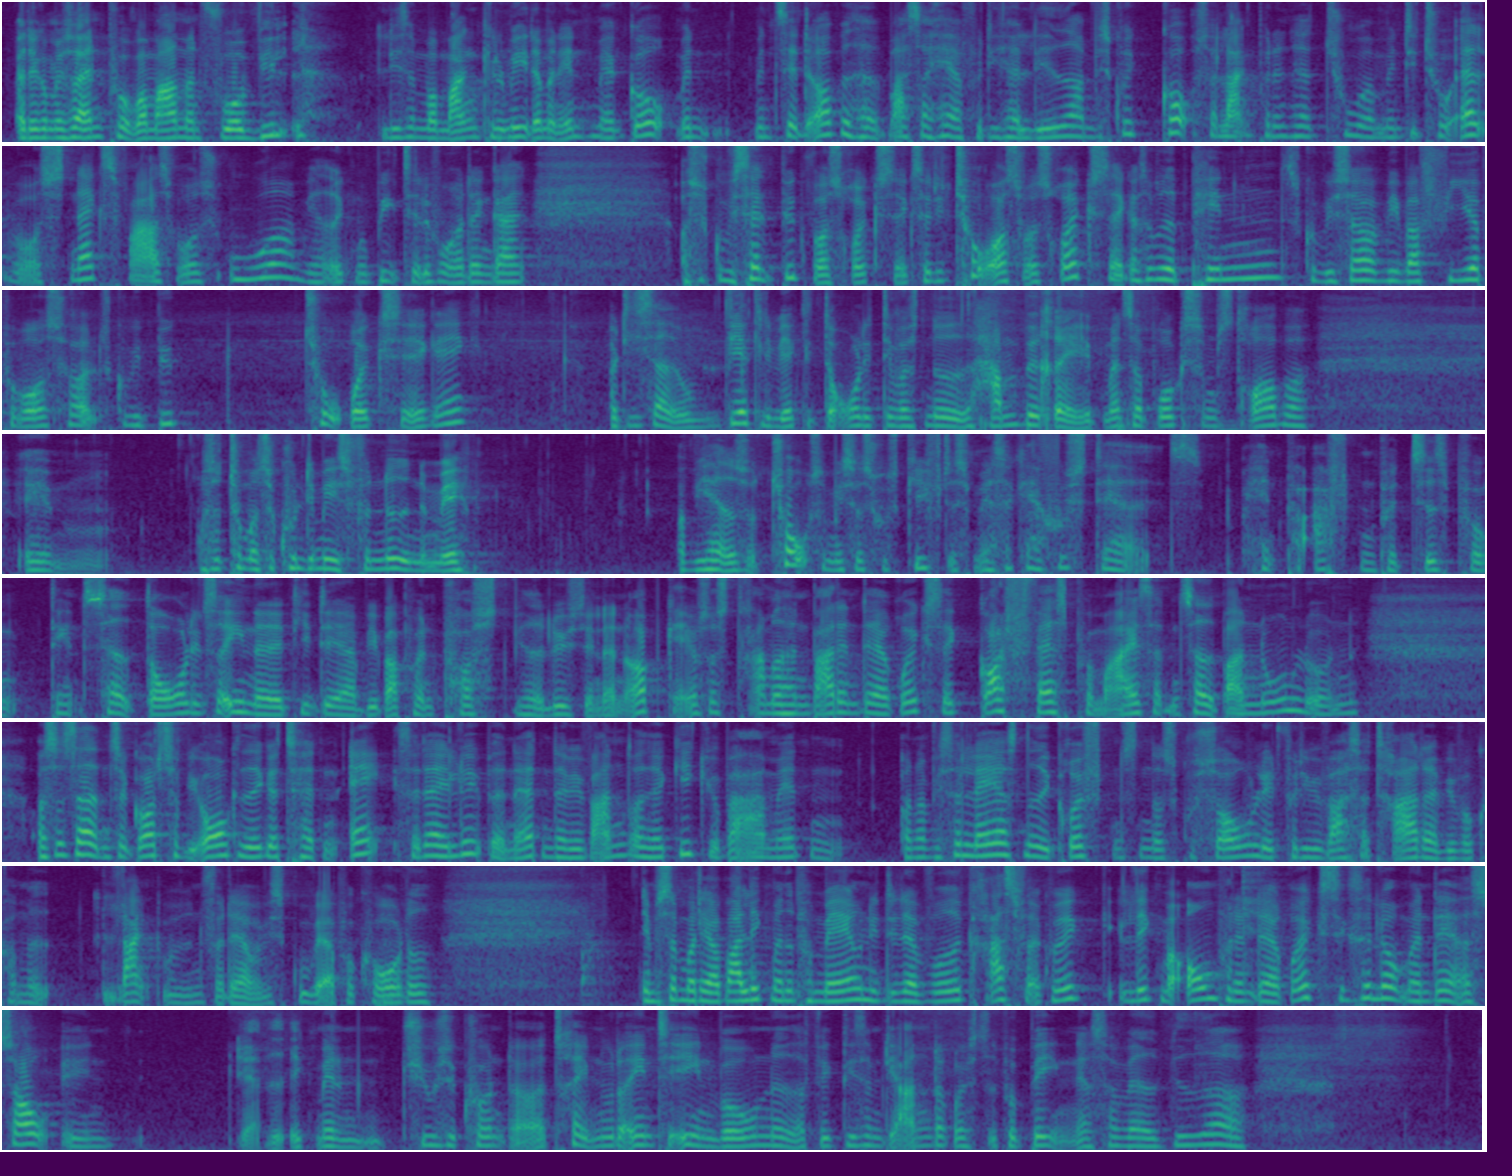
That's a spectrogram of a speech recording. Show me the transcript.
Og det kom jo så an på, hvor meget man får vild, ligesom hvor mange kilometer man endte med at gå, men, men setup'et havde, var så her for de her ledere. Vi skulle ikke gå så langt på den her tur, men de tog alt vores snacks fra os, vores uger, vi havde ikke mobiltelefoner dengang, og så skulle vi selv bygge vores rygsæk. Så de tog også vores rygsæk, og så ud af pinden skulle vi så, vi var fire på vores hold, skulle vi bygge to rygsække, ikke? Og de sad jo virkelig, virkelig dårligt. Det var sådan noget hamperæb, man så brugte som stropper. Øhm, og så tog man så kun det mest fornødende med. Og vi havde så to, som vi så skulle skiftes med. Så kan jeg huske der hen på aftenen på et tidspunkt, den sad dårligt. Så en af de der, vi var på en post, vi havde løst en eller anden opgave, så strammede han bare den der rygsæk godt fast på mig, så den sad bare nogenlunde. Og så sad den så godt, så vi orkede ikke at tage den af. Så der i løbet af natten, da vi vandrede, jeg gik jo bare med den. Og når vi så lagde os ned i grøften sådan, og skulle sove lidt, fordi vi var så trætte, at vi var kommet langt uden for der, hvor vi skulle være på kortet, jamen så måtte jeg jo bare ligge mig ned på maven i det der våde græs, for jeg kunne ikke ligge mig oven på den der rygsæk. Så lå man der og sov i en, jeg ved ikke, mellem 20 sekunder og 3 minutter, indtil en vågnede og fik ligesom de andre rystet på benene og så været videre.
